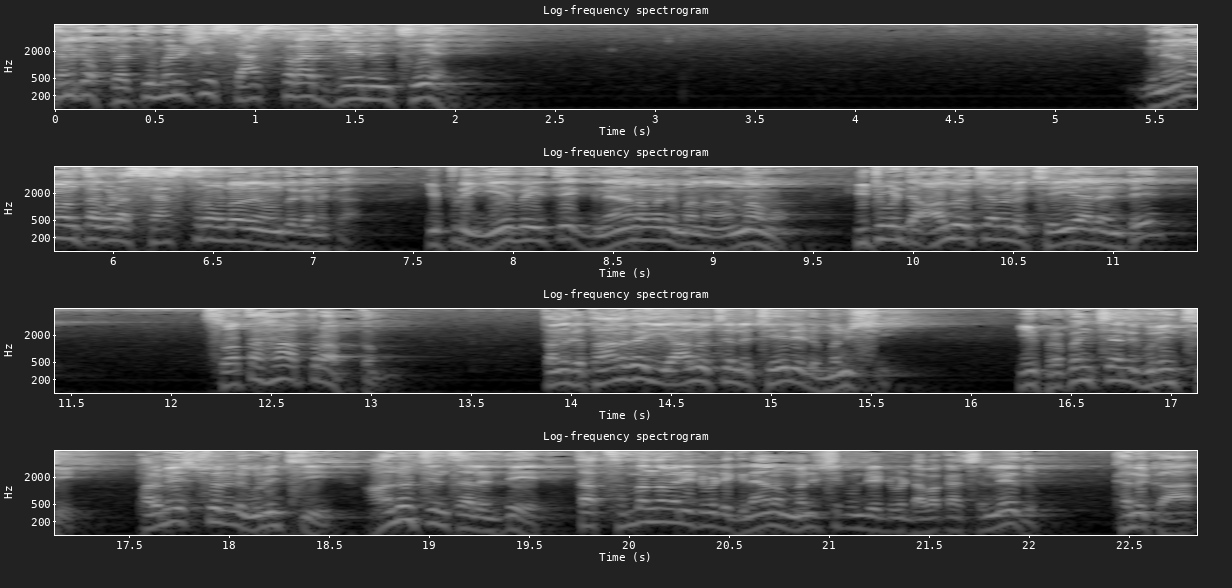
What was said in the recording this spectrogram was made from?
కనుక ప్రతి మనిషి శాస్త్రాధ్యయనం చేయాలి. జ్ఞానం అంతా కూడా శాస్త్రంలోనే ఉంది గనక. ఇప్పుడు ఏవైతే జ్ఞానం అని మనం అన్నామో ఇటువంటి ఆలోచనలు చేయాలంటే స్వతహా ప్రాప్తం. తనకు తానుగా ఈ ఆలోచనలు చేయలేడు మనిషి. ఈ ప్రపంచాన్ని గురించి పరమేశ్వరుని గురించి ఆలోచించాలంటే తత్సంబంధమైనటువంటి జ్ఞానం మనిషికి ఉండేటువంటి అవకాశం లేదు. కనుక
